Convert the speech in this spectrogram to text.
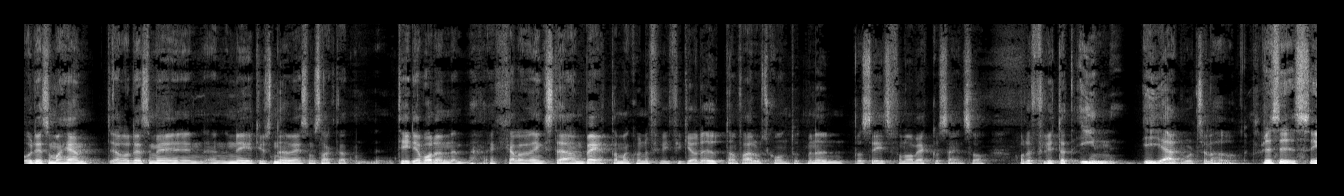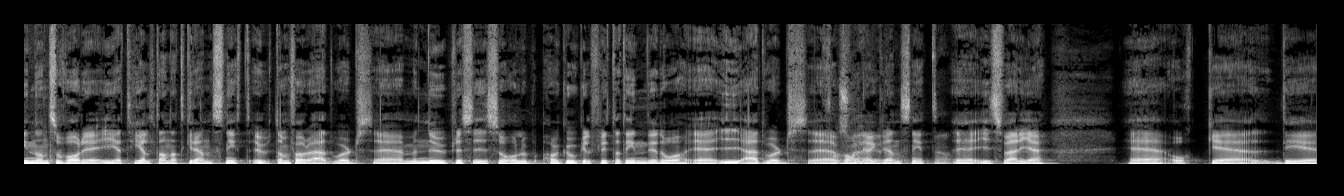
Och det som har hänt, eller det som är en, en nyhet just nu är som sagt att tidigare var det en, jag kallar det en extern beta. Man kunde, fick göra det utanför AdWords-kontot. Men nu precis för några veckor sedan så har det flyttat in i AdWords, eller hur? Precis, innan så var det i ett helt annat gränssnitt utanför AdWords. Eh, Men nu precis så har Google flyttat in det då eh, i AdWords eh, vanliga Sverige gränssnitt Ja. i Sverige. Eh, Och eh, det,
